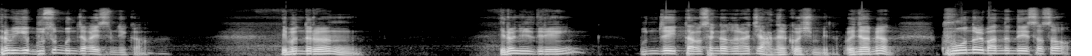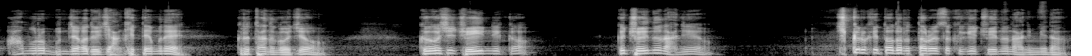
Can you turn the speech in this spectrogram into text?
여러분 이게 무슨 문제가 있습니까? 이분들은 이런 일들이 문제 있다고 생각을 하지 않을 것입니다. 왜냐하면 구원을 받는 데 있어서 아무런 문제가 되지 않기 때문에 그렇다는 거죠. 그것이 죄입니까? 그 죄는 아니에요. 시끄럽게 떠들었다고 해서 그게 죄는 아닙니다.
